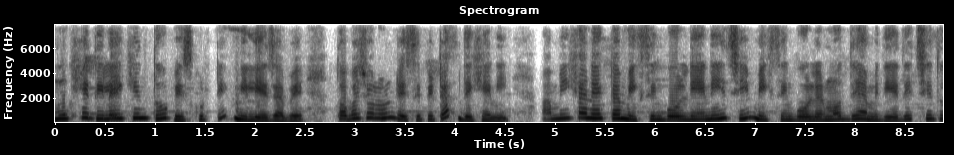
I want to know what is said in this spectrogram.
মুখে দিলেই কিন্তু বিস্কুটটি মিলিয়ে যাবে। তবে চলুন রেসিপিটা দেখে নিই। আমি এখানে একটা মিক্সিং বোল নিয়ে নিয়েছি। মিক্সিং বোলের মধ্যে আমি দিয়ে দিচ্ছি দু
